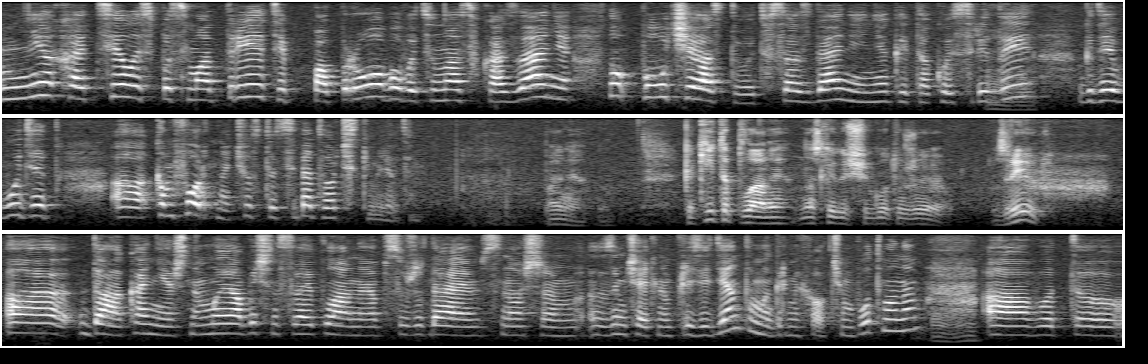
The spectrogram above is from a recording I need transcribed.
мне хотелось посмотреть и попробовать у нас в Казани, ну, поучаствовать в создании некой такой среды, где будет а, комфортно чувствовать себя творческим людям. Понятно. Какие-то планы на следующий год уже зреют? А, да, конечно. Мы обычно свои планы обсуждаем с нашим замечательным президентом Игорем Михайловичем Бутманом. А вот э,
